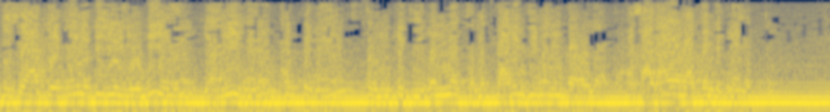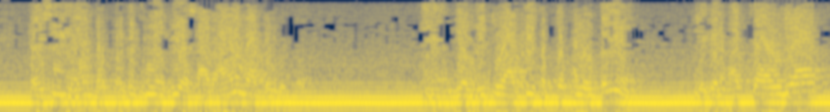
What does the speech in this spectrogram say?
जैसे आप देखेंगे कि ये योगी हैं, ज्ञानी हैं, भक्त हैं तो उनके जीवन में चमत्कारिक जीवन उनका हो जाता है। असाधारण बातें दिखने लगती हैं। ऐसी यहाँ पर प्रकृति में भी असाधारण बातें दिखते हैं। जब ऋतु आती तब तो फल होते हैं, लेकिन अब क्या हो गया?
